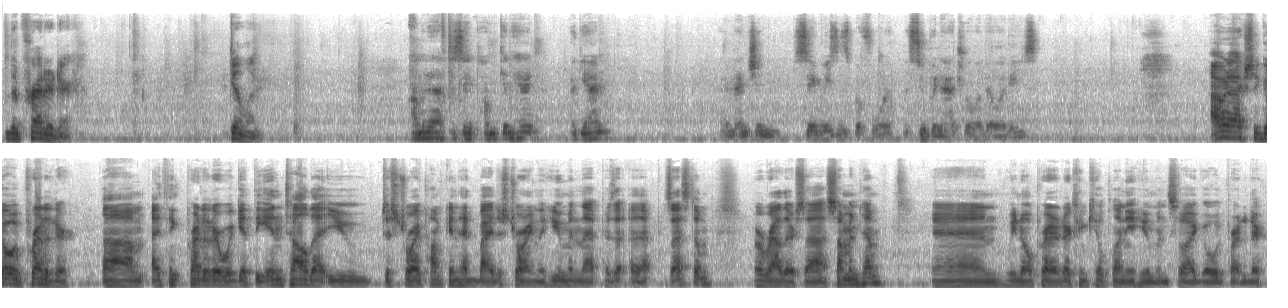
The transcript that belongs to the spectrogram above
the Predator. Dylan. I'm gonna have to say Pumpkinhead again. I mentioned same reasons before the supernatural abilities. I would actually go with Predator. Um, I think Predator would get the intel that you destroy Pumpkinhead by destroying the human that, posse- uh, that possessed him, or rather uh, summoned him. And we know Predator can kill plenty of humans, so I go with Predator.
